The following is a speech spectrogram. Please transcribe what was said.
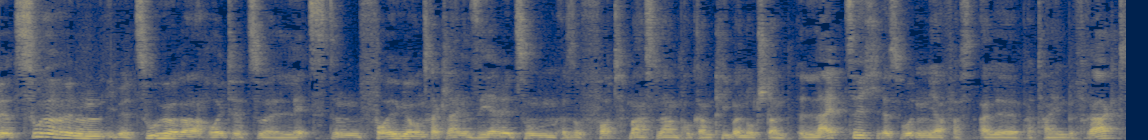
liebe Zuhörerinnen, liebe Zuhörer, heute zur letzten Folge unserer kleinen Serie zum Sofortmaßnahmenprogramm Klimanotstand Leipzig. Es wurden ja fast alle Parteien befragt.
